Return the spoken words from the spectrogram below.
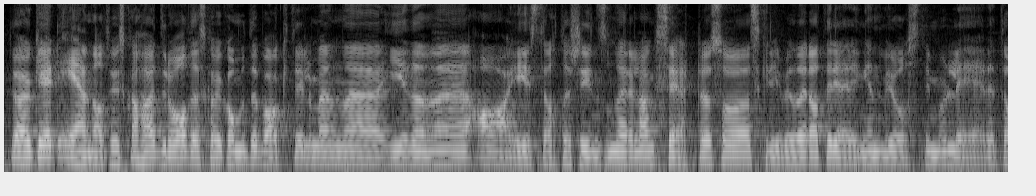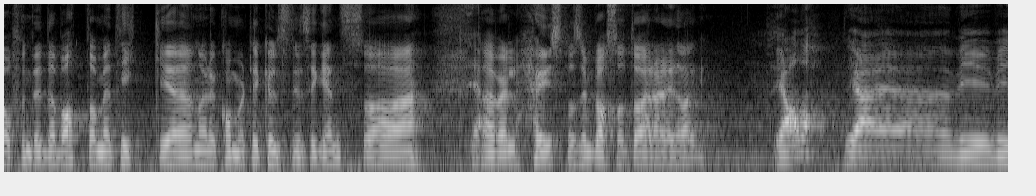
Du er jo ikke helt enig at vi skal ha et råd, det skal vi komme tilbake til. Men uh, i denne AI-strategien som dere lanserte, så skriver dere at regjeringen vil jo stimulere til offentlig debatt om etikk uh, når det kommer til kunstig intelligens. Så ja. det er vel høyst på sin plass at du er her i dag? Ja da. Jeg, vi, vi,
